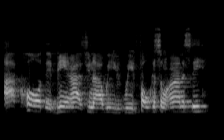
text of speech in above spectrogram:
I called it being honest. You know we we focus on honesty.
